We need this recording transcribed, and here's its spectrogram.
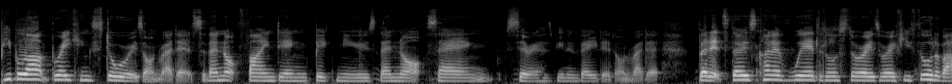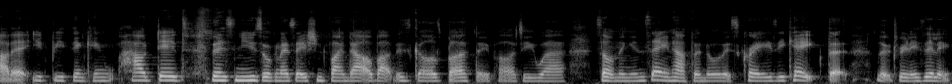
people aren't breaking stories on Reddit, so they're not finding big news, they're not saying Syria has been invaded on Reddit. But it's those kind of weird little stories where if you thought about it, you'd be thinking, how did this news organization find out about this girl's birthday party where something insane happened or this crazy cake that looked really silly?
